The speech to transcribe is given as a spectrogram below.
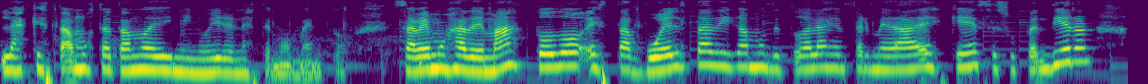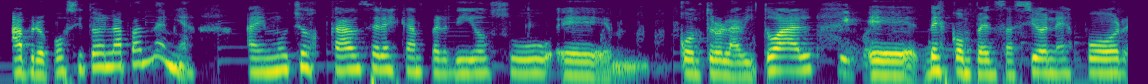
las que estamos tratando de disminuir en este momento. Sabemos además toda esta vuelta, digamos, de todas las enfermedades que se suspendieron a propósito de la pandemia. Hay muchos cánceres que han perdido su eh, control habitual, pues. eh, descompensaciones por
